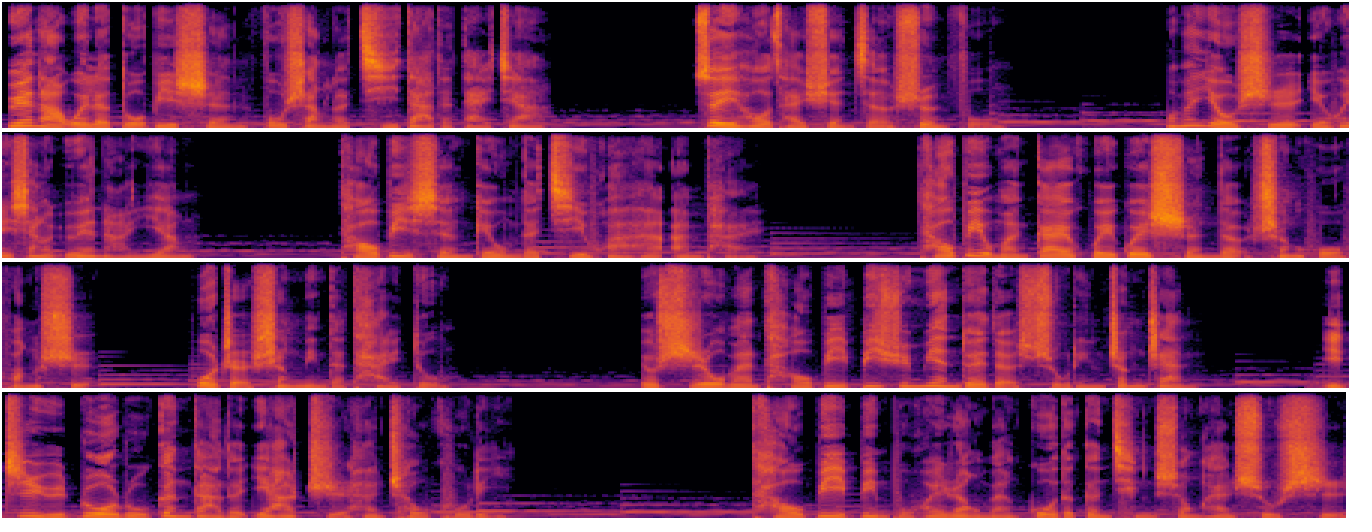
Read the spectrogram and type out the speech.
约拿为了躲避神，付上了极大的代价。最后才选择顺服。我们有时也会像约拿一样，逃避神给我们的计划和安排，逃避我们该回归神的生活方式或者生命的态度。有时我们逃避必须面对的属灵征战，以至于落入更大的压制和愁苦里。逃避并不会让我们过得更轻松和舒适，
